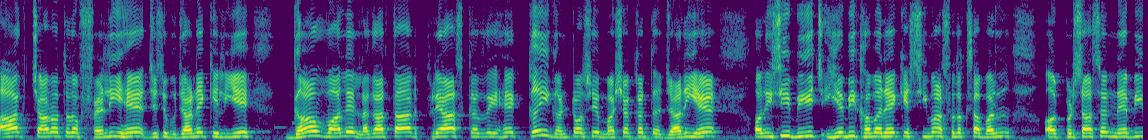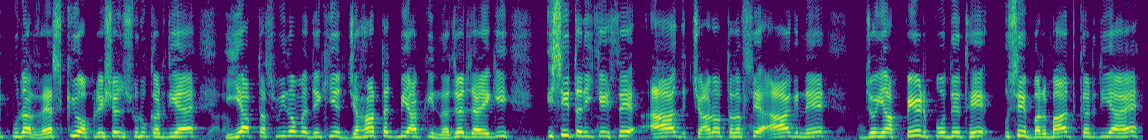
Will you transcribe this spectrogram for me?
आग चारों तरफ़ फैली है, जिसे बुझाने के लिए गाँव वाले लगातार प्रयास कर रहे हैं। कई घंटों से मशक्क़त जारी है और इसी बीच ये भी खबर है कि सीमा सुरक्षा बल और प्रशासन ने भी पूरा रेस्क्यू ऑपरेशन शुरू कर दिया है। ये आप तस्वीरों में देखिए, जहाँ तक भी आपकी नज़र जाएगी इसी तरीके से आग, चारों तरफ़ से आग ने जो यहाँ पेड़ पौधे थे, उसे बर्बाद कर दिया है।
